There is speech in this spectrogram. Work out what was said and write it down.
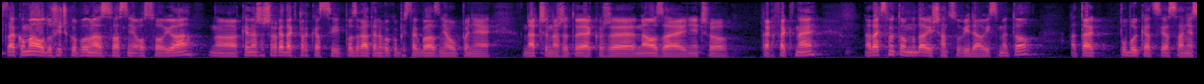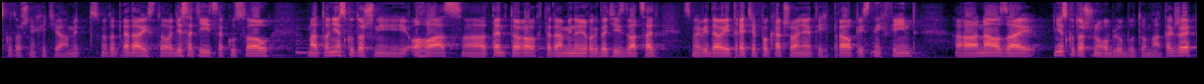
takou malou dušičkou potom nás vlastne oslovila. No, keď naša redaktorka si pozerá ten rukopis, tak bola z neho úplne nadšená, že to je akože naozaj niečo perfektné. A tak sme tomu dali šancu, vydali sme to a tá publikácia sa neskutočne chytila. My sme to predali z toho 10 tisíce kusov, mm. má to neskutočný ohlas. Tento rok, teda minulý rok 2020, sme vydali tretie pokračovanie tých pravopisných fint naozaj neskutočnú obľúbu to má. Takže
